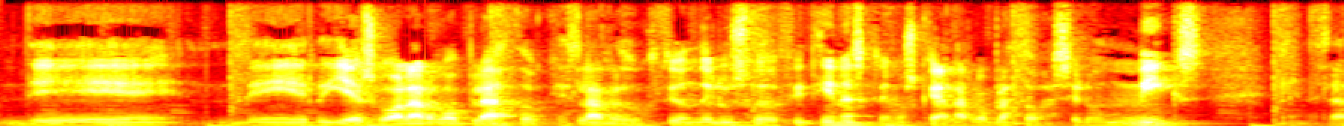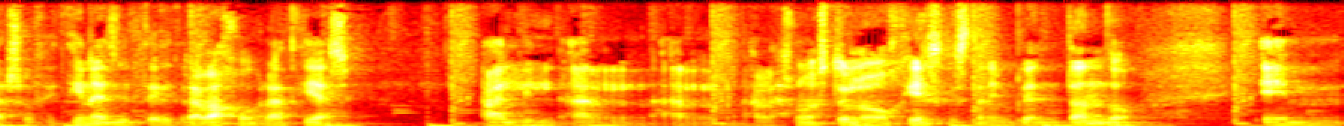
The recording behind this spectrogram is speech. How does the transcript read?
de, riesgo a largo plazo, que es la reducción del uso de oficinas. Creemos que a largo plazo va a ser un mix entre las oficinas el teletrabajo gracias a las nuevas tecnologías que están implementando em,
